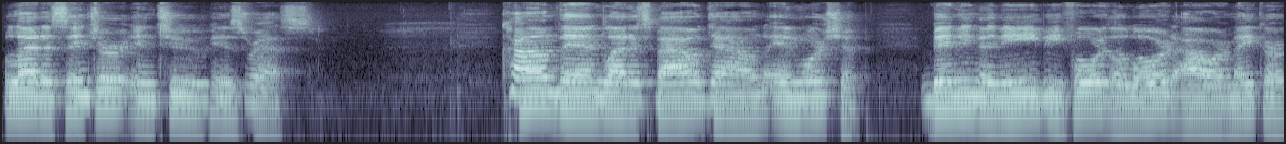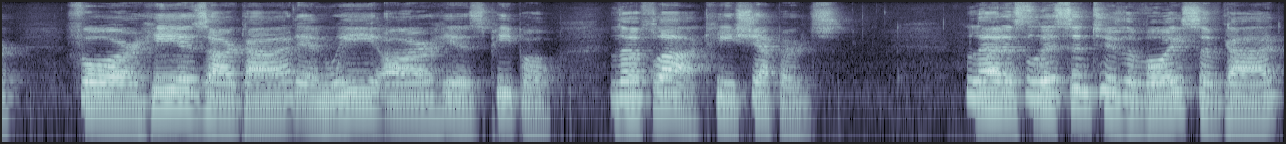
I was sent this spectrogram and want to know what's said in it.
Let us enter into his rest. Come then, let us bow down and worship, bending the knee before the Lord our Maker. For he is our God, and we are his people, the flock he shepherds. Let us listen to the voice of God.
